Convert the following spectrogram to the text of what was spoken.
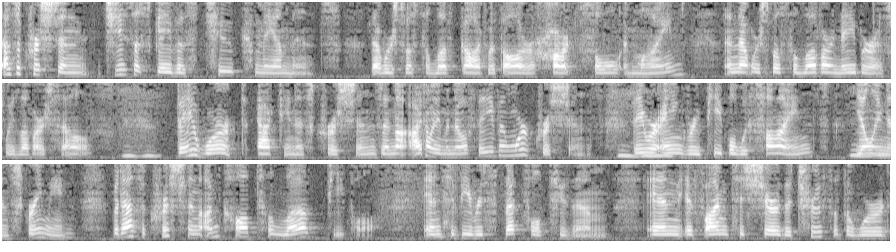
as a Christian, Jesus gave us two commandments that we're supposed to love God with all our heart, soul, and mind. and that we're supposed to love our neighbor as we love ourselves. Mm-hmm. They weren't acting as Christians, and I don't even know if they even were Christians. Mm-hmm. They were angry people with signs, mm-hmm. yelling and screaming. But as a Christian, I'm called to love people and to be respectful to them. And if I'm to share the truth of the word,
